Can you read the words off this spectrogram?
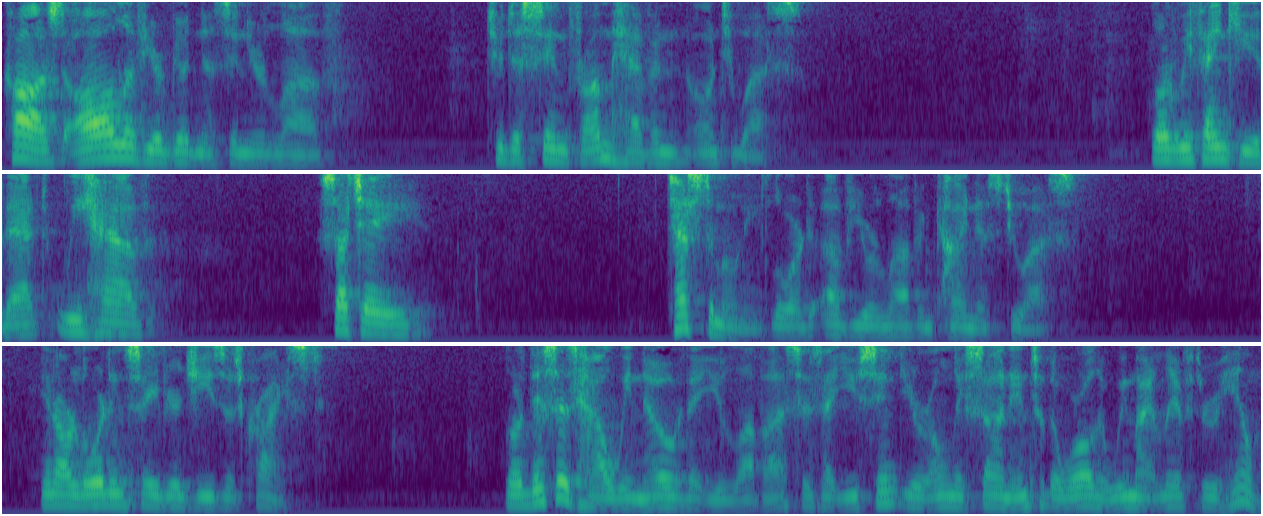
caused all of your goodness and your love to descend from heaven onto us. Lord, we thank you that we have such a testimony, Lord, of your love and kindness to us in our Lord and Savior Jesus Christ. Lord, this is how we know that you love us, is that you sent your only Son into the world that we might live through him.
